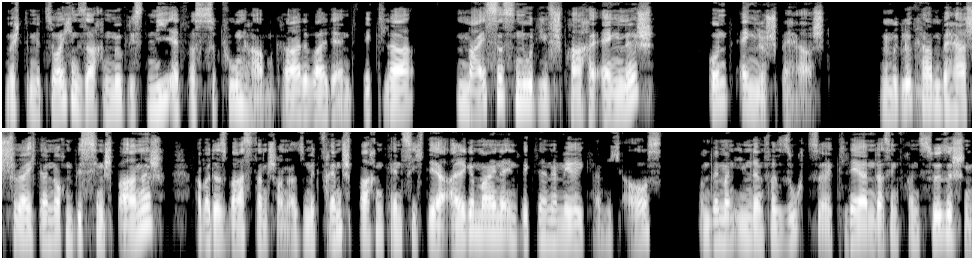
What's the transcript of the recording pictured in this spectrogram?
möchte mit solchen Sachen möglichst nie etwas zu tun haben, gerade weil der Entwickler meistens nur die Sprache Englisch und Englisch beherrscht. Wenn wir Glück haben, beherrscht vielleicht dann noch ein bisschen Spanisch, aber das war's dann schon. Also mit Fremdsprachen kennt sich der allgemeine Entwickler in Amerika nicht aus. Und wenn man ihm dann versucht zu erklären, dass im Französischen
